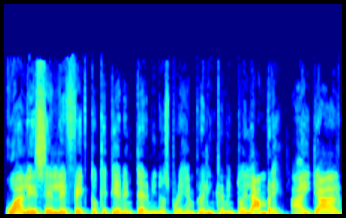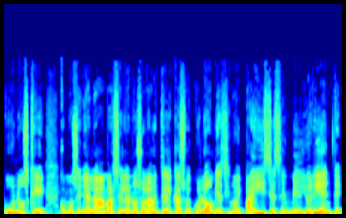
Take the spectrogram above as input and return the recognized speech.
¿Cuál es el efecto que tiene en términos, por ejemplo, el incremento del hambre? Hay ya algunos que, como señalaba Marcela, no solamente en el caso de Colombia, sino hay países en Medio Oriente,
